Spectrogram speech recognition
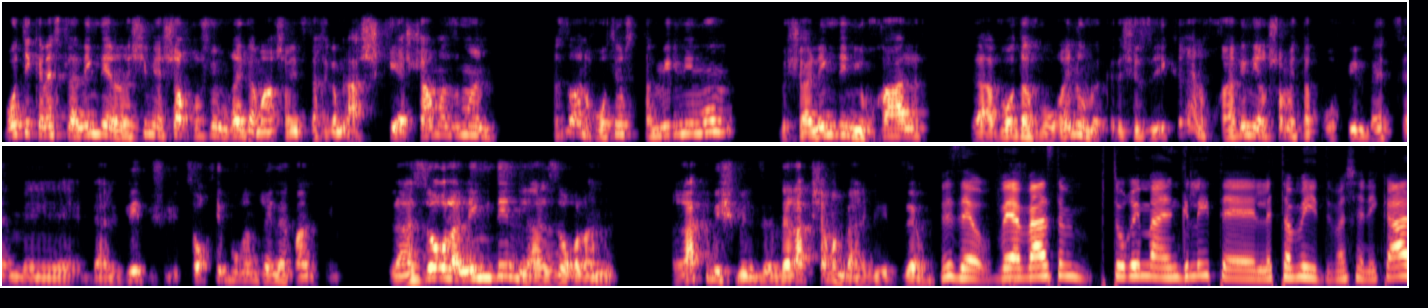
בוא תיכנס ללינקדין, אנשים ישר חושבים, רגע, מה עכשיו אני אצטרך גם להשקיע שם הזמן? אז לא, אנחנו רוצים לעשות את המינימום, ושהלינקדאין יוכל לעבוד עבורנו, וכדי שזה יקרה, אנחנו חייבים לרשום את הפרופיל בעצם אה, באנגלית, בשביל ליצור חיבורים רלוונטיים. לעזור ללינקדאין, לעזור לנו. רק בשביל זה, ורק שם באנגלית, זהו. וזהו, ואז אתם פטורים מהאנגלית אה, לתמיד, מה שנקרא,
